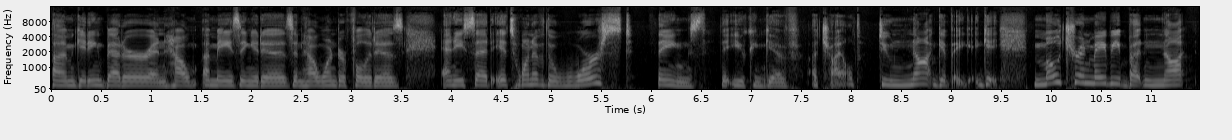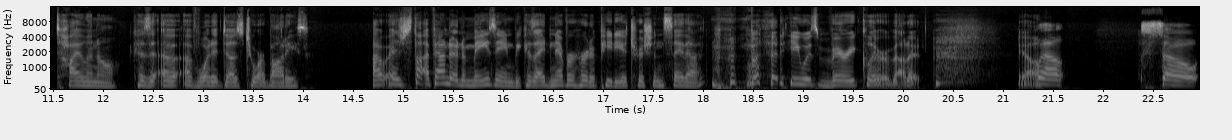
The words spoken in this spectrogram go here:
um, getting better and how amazing it is and how wonderful it is. And he said it's one of the worst things that you can give a child. Do not give get, Motrin maybe, but not Tylenol because of, of what it does to our bodies. I just thought I found it amazing because I'd never heard a pediatrician say that, but he was very clear about it. Yeah. Well, so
